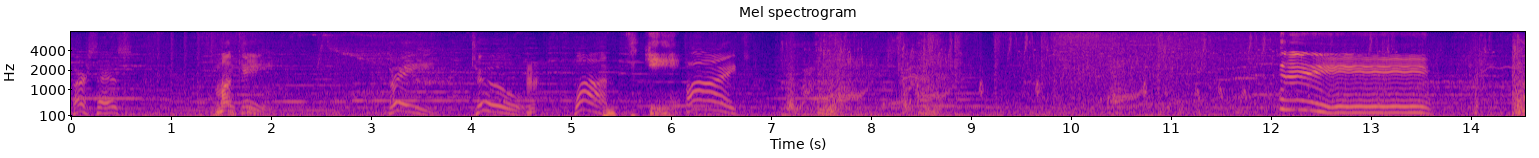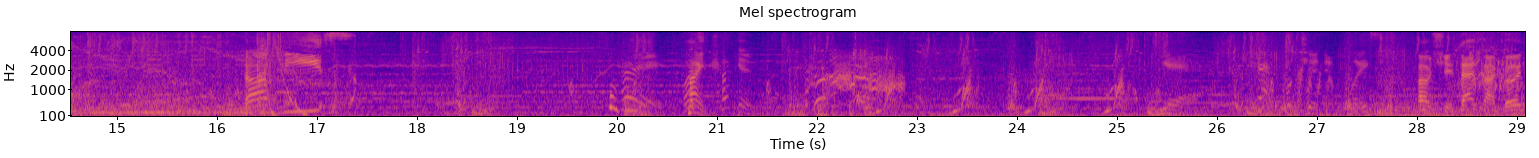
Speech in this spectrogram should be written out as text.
versus Monkey. Three, two, one, fight! Ah, please. Hey, Mike. Yeah, that puts in place. Oh shit, that's not good.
